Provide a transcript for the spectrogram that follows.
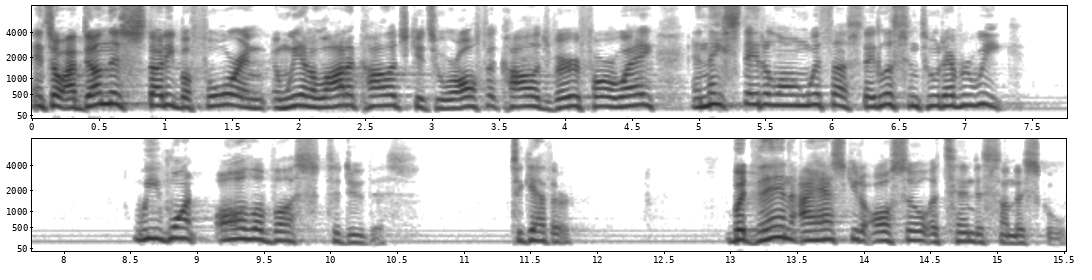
And so I've done this study before, and, and we had a lot of college kids who were off at college very far away, and they stayed along with us. They listened to it every week. We want all of us to do this together. But then I ask you to also attend a Sunday school.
